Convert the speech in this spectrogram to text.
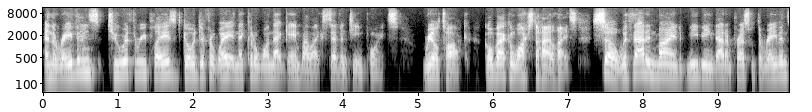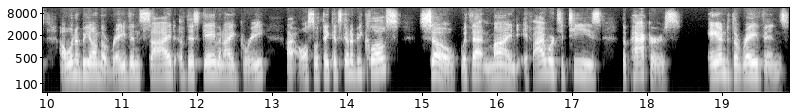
And the Ravens, two or three plays go a different way, and they could have won that game by like 17 points. Real talk. Go back and watch the highlights. So, with that in mind, me being that impressed with the Ravens, I want to be on the Ravens side of this game. And I agree. I also think it's going to be close. So, with that in mind, if I were to tease the Packers and the Ravens,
